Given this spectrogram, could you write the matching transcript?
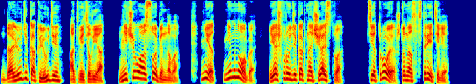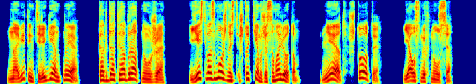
«Да люди как люди», — ответил я. Ничего особенного. Нет, немного. Я ж вроде как начальство. Те трое, что нас встретили, на вид интеллигентные. Когда ты обратно уже? Есть возможность, что тем же самолетом? Нет, что ты? Я усмехнулся.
